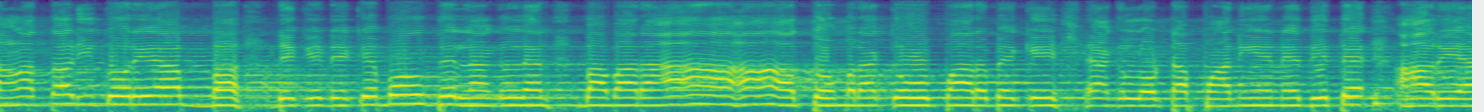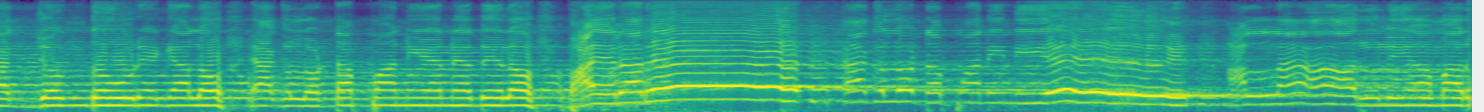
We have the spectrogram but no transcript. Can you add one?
তাড়াতাড়ি করে আব্বা ডেকে ডেকে বলতে লাগলেন, বাবারা, তোমরা কেউ পারবে কি? এক লোটা পানি এনে দিতে, আর একজন দৌড়ে গেল, এক লোটা পানি এনে দিল ভাইরা রে, এক লোটা পানি নিয়ে আল্লাহ রুলি আমার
